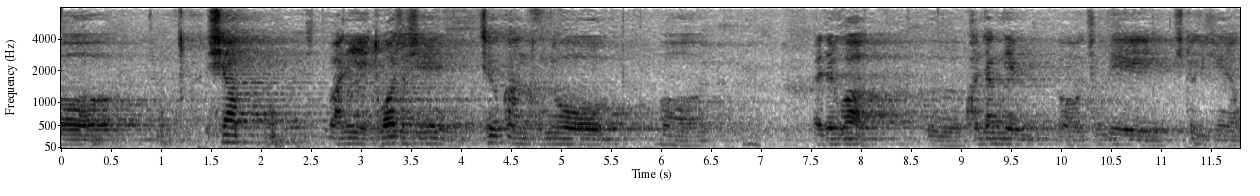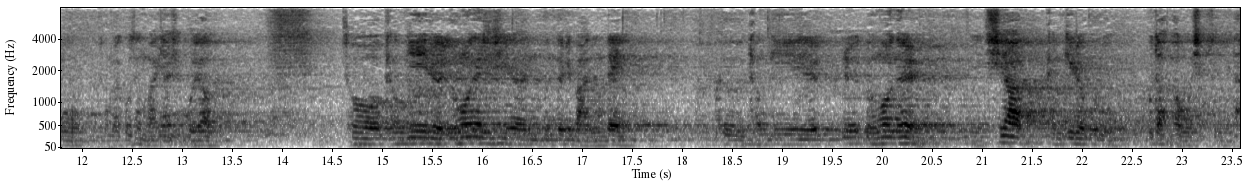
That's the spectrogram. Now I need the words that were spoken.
어, 시합 많이 도와주신 체육관 동료 어, 애들과 그 관장님 어, 준비시켜 주시느라고 정말 고생 많이 하셨고요. 저 경기를 응원해 주시는 분들이 많은데 그 경기를 응원을 시합 경기력으로 보답하고 싶습니다.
